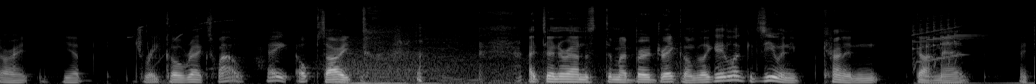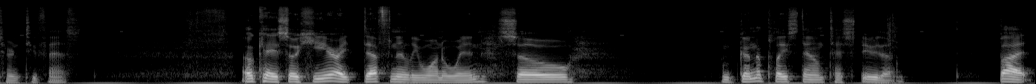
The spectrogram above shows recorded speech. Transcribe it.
All right. Yep. Draco Rex. Wow. Hey. Oh, sorry. I turned around to my bird Draco and be like, hey, look, it's you. And he kind of got mad. I turned too fast. Okay, so here I definitely want to win. So I'm going to place down Testudo. But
